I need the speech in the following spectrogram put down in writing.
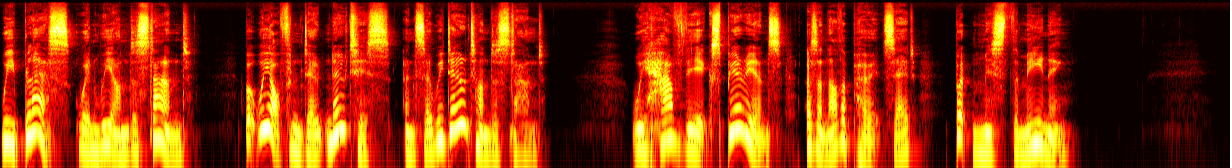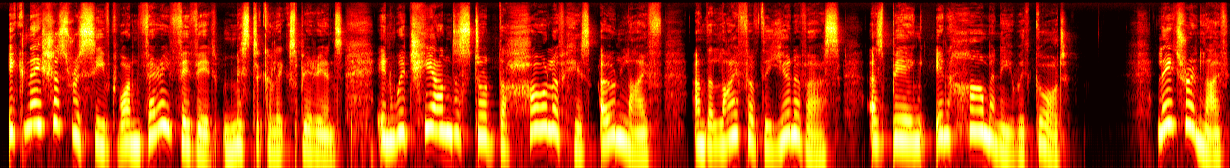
We bless when we understand, but we often don't notice, and so we don't understand. We have the experience, as another poet said, but miss the meaning. Ignatius received one very vivid mystical experience in which he understood the whole of his own life and the life of the universe as being in harmony with God. Later in life,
